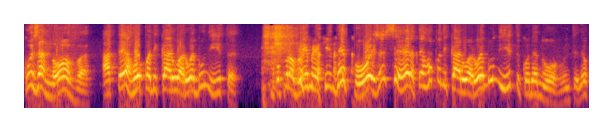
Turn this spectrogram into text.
coisa nova, até roupa de Caruaru é bonita. O problema é que depois, é sério, até roupa de Caruaru é bonito quando é novo, entendeu?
